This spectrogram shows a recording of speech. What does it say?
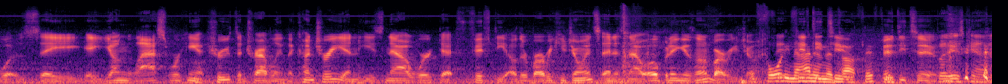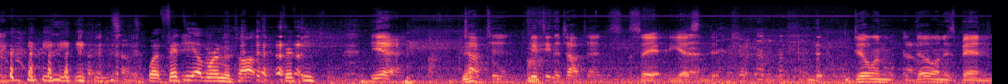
was a, a young lass working at Truth and traveling the country, and he's now worked at 50 other barbecue joints and is now opening his own barbecue joint. 49 in the 52. top 50. 52. But he's counting. What, 50 of them are in the top 50? yeah. Top 10. 50 in the top 10. So yes, D- D- Dylan Dylan has been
